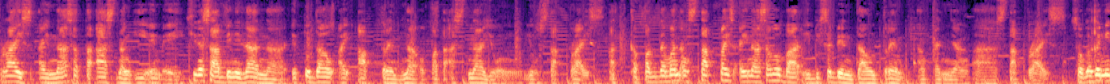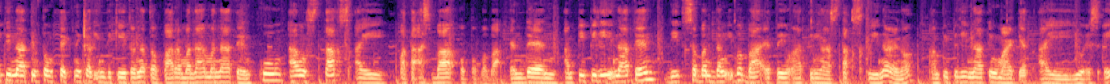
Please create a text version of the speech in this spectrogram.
price ay nasa taas ng EMA, sinasabi nila na ito daw ay uptrend na o pataas na yung, yung stock price. At kapag naman ang stock price ay nasa baba, ibig sabihin downtrend ang kanyang ah, stock price. So gagamitin natin tong technical indicator na to para malaman natin kung ang stocks ay pataas ba o pababa. And then, ang pipiliin natin dito sa bandang ibaba, ito yung ating ah, stock screener. No? Ang pipiliin nating market ay USA.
